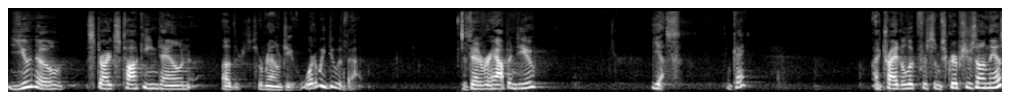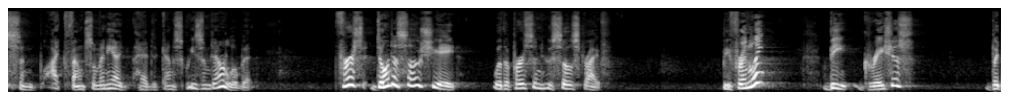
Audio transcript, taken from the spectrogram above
you know starts talking down others around you? What do we do with that? Does that ever happen to you? Yes. Okay? I tried to look for some scriptures on this, and I found so many I had to kind of squeeze them down a little bit. First, don't associate with a person who sows strife. Be friendly, be gracious, but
